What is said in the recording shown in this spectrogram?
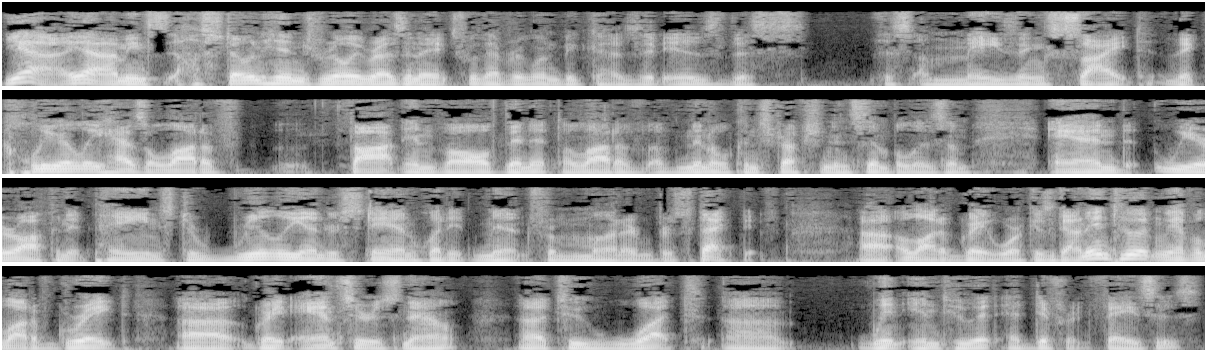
Yeah, yeah. I mean, Stonehenge really resonates with everyone because it is this this amazing site that clearly has a lot of thought involved in it, a lot of, of mental construction and symbolism, and we are often at pains to really understand what it meant from a modern perspective. Uh, a lot of great work has gone into it, and we have a lot of great uh, great answers now uh, to what uh, went into it at different phases.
